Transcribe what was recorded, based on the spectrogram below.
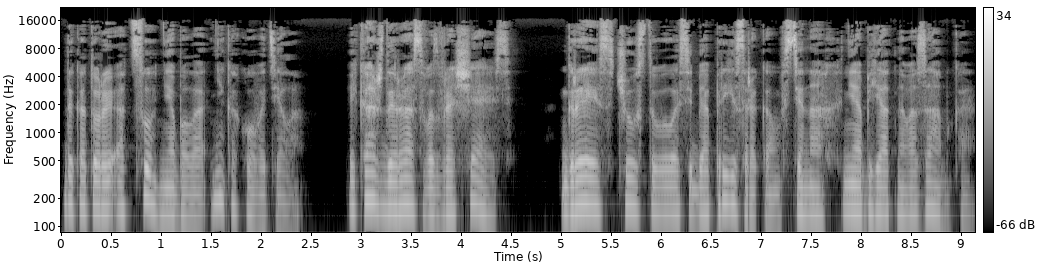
до которой отцу не было никакого дела. И каждый раз, возвращаясь, Грейс чувствовала себя призраком в стенах необъятного замка,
